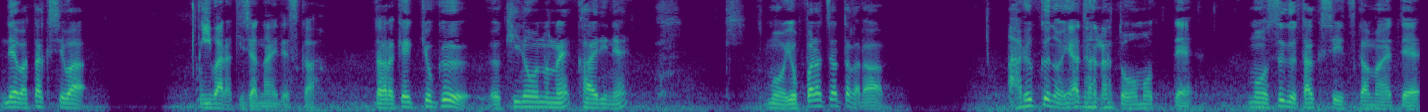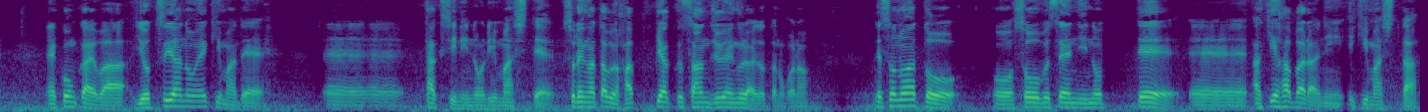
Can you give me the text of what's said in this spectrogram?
で、私は茨城じゃないですか。だから結局、昨日のね、帰りね、もう酔っ払っちゃったから、歩くの嫌だなと思って、もうすぐタクシー捕まえて、え今回は四谷の駅まで、えー、タクシーに乗りまして、それが多分830円ぐらいだったのかな。で、その後、総武線に乗って、えー、秋葉原に行きました。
